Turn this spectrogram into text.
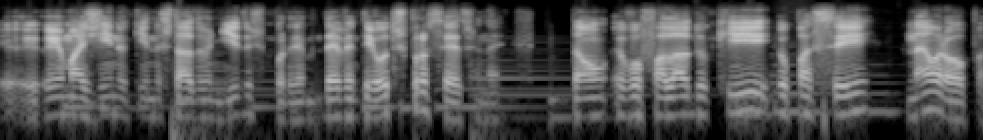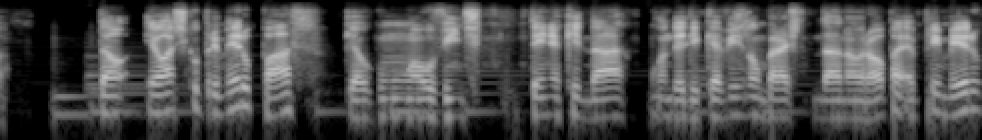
eu imagino que nos Estados Unidos, por exemplo, devem ter outros processos, né? Então, eu vou falar do que eu passei na Europa. Então, eu acho que o primeiro passo que algum ouvinte tenha que dar quando ele quer vislumbrar estudar na Europa é primeiro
